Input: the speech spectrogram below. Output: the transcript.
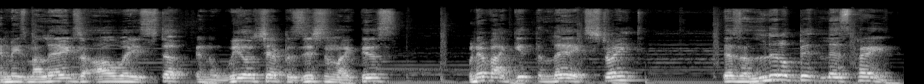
It means my legs are always stuck in the wheelchair position like this. Whenever I get the legs straight, there's a little bit less pain,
